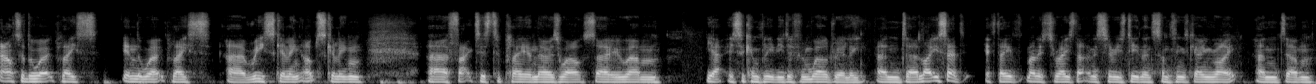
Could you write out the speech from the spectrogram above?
out of the workplace, in the workplace, uh, reskilling, upskilling uh, factors to play in there as well. So um, yeah, it's a completely different world, really. And uh, like you said, if they've managed to raise that in a Series D, then something's going right. And um,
